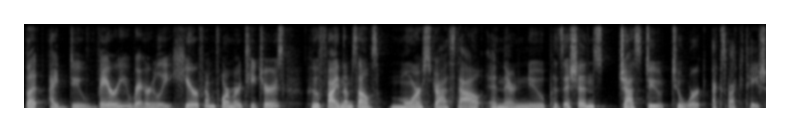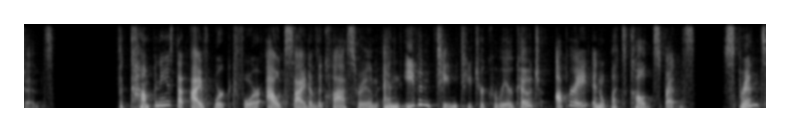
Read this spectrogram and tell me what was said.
But I do very rarely hear from former teachers who find themselves more stressed out in their new positions just due to work expectations. The companies that I've worked for outside of the classroom and even team teacher career coach operate in what's called sprints. Sprints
